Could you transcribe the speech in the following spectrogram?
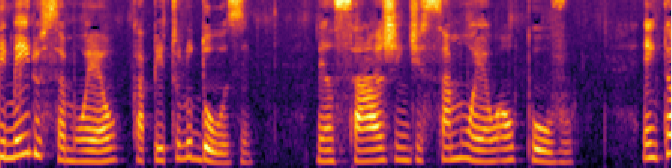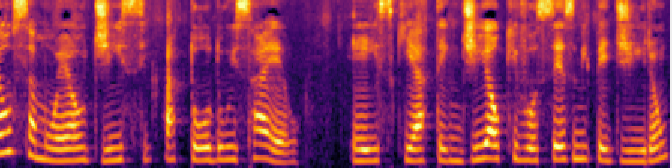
1 Samuel, capítulo 12. Mensagem de Samuel ao povo. Então Samuel disse a todo Israel: Eis que atendi ao que vocês me pediram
